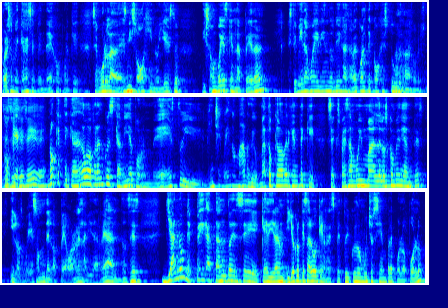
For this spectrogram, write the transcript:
por eso me caga ese pendejo, porque se burla, es misógino y esto. Y son güeyes que en la peda, este, mira, güey, bien dos viejas, a ver cuál te coges tú. Ajá, güey. no, Sí, sí, que, sí, sí. no que te cagaba Franco Escamilla por esto y pinche güey, no mames. Digo, me ha tocado ver gente que se expresa muy mal de los comediantes y los güeyes son de lo peor en la vida real. Entonces, ya no me pega tanto ese qué dirán. Y yo creo que es algo que respeto y cuido mucho siempre Polo Polo.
